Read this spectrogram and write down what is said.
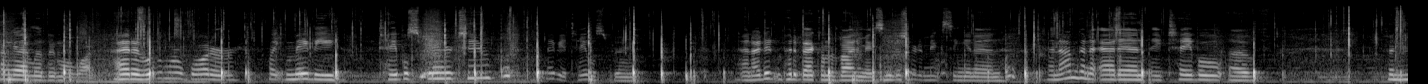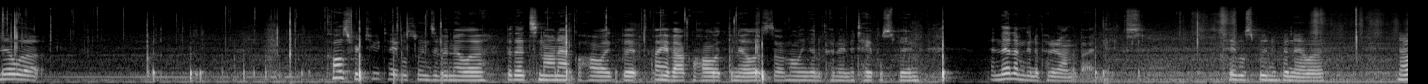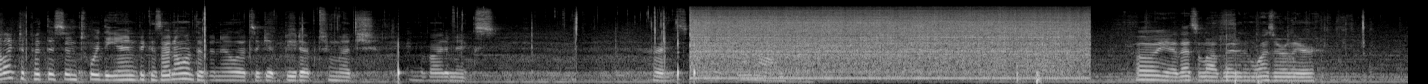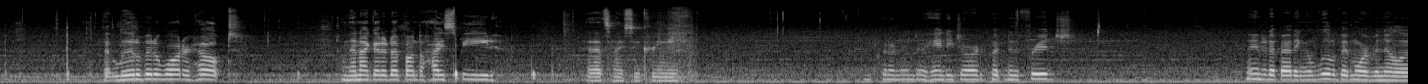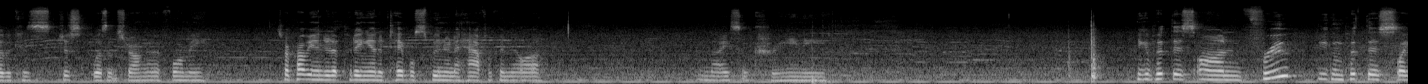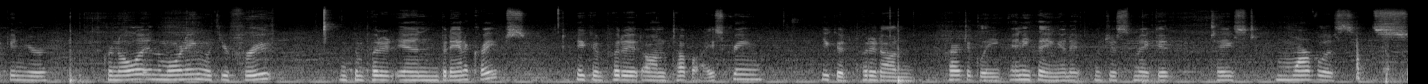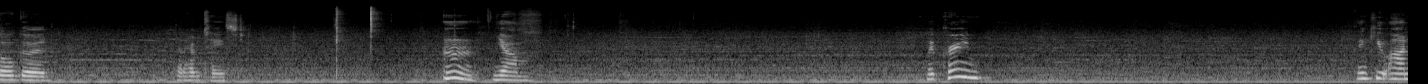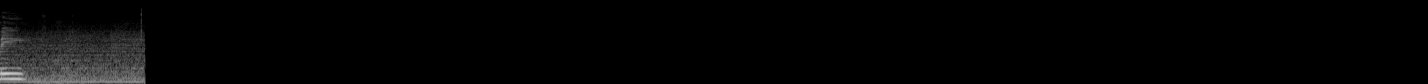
I'm going to add a little bit more water. I added a little more water, like maybe a tablespoon or two. Maybe a tablespoon. And I didn't put it back on the Vitamix. I'm just sort of mixing it in. And I'm going to add in a table of vanilla calls for two tablespoons of vanilla, but that's non-alcoholic, but I have alcoholic vanilla, so I'm only going to put in a tablespoon. And then I'm going to put it on the Vitamix. Tablespoon of vanilla. Now I like to put this in toward the end because I don't want the vanilla to get beat up too much in the Vitamix. Alright, so Oh yeah, that's a lot better than it was earlier. That little bit of water helped. And then I got it up onto high speed. Yeah, that's nice and creamy. And put it into a handy jar to put into the fridge. I ended up adding a little bit more vanilla because it just wasn't strong enough for me. So I probably ended up putting in a tablespoon and a half of vanilla. Nice and creamy. You can put this on fruit. You can put this like in your granola in the morning with your fruit. You can put it in banana crepes. You can put it on top of ice cream. You could put it on practically anything and it would just make it taste marvelous. It's so good. Gotta have a taste. Mmm, yum. Whipped cream. Thank you, Ani.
